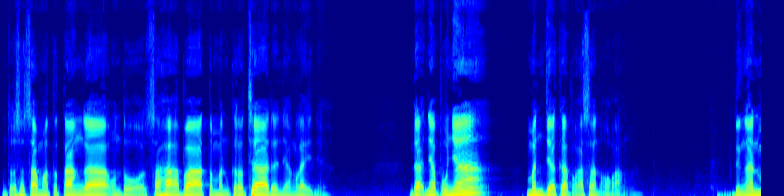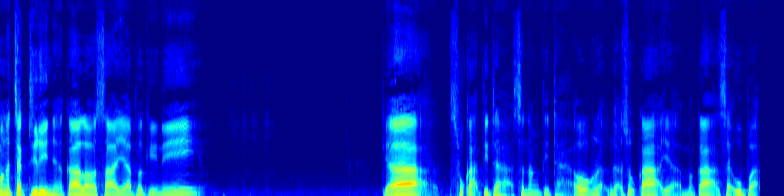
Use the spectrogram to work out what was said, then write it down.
untuk sesama tetangga, untuk sahabat, teman kerja dan yang lainnya. Hendaknya punya menjaga perasaan orang dengan mengecek dirinya. Kalau saya begini, dia suka tidak, senang tidak. Oh enggak, enggak suka, ya maka saya ubah.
